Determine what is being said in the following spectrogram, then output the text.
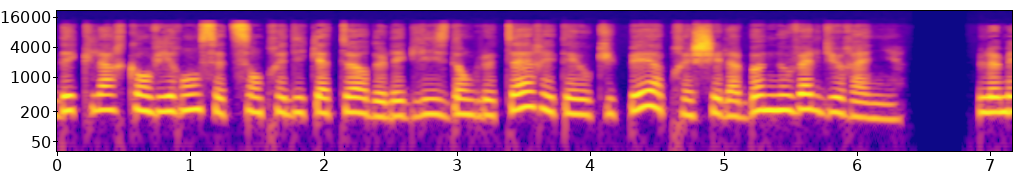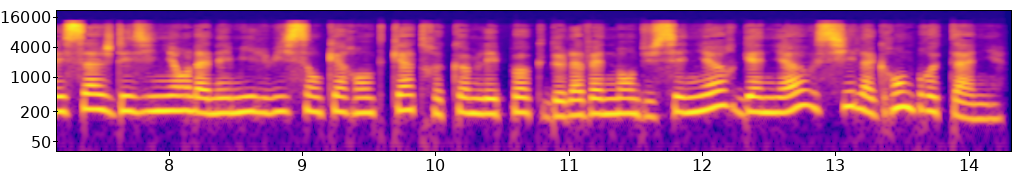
déclare qu'environ 700 prédicateurs de l'Église d'Angleterre étaient occupés à prêcher la bonne nouvelle du règne. Le message désignant l'année 1844 comme l'époque de l'avènement du Seigneur gagna aussi la Grande-Bretagne.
